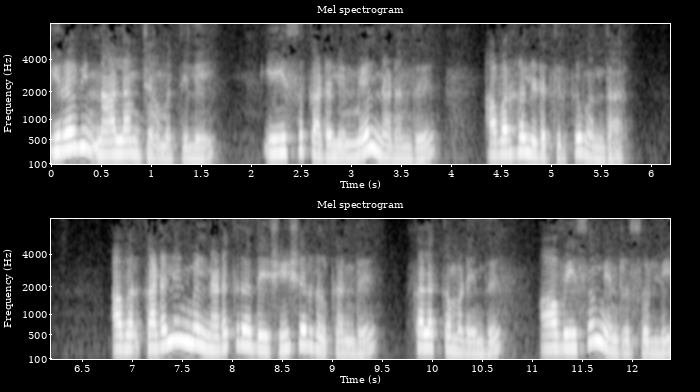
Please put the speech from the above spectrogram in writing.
இரவின் நாலாம் ஜாமத்திலே இயேசு கடலின் மேல் நடந்து அவர்களிடத்திற்கு வந்தார். அவர் கடலின் மேல் நடக்கிறதை சீஷர்கள் கண்டு கலக்கமடைந்து ஆவேசம் என்று சொல்லி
